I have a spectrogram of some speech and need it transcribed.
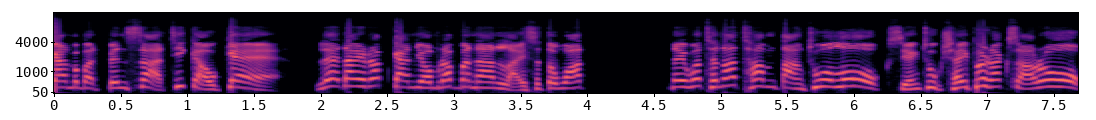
การบำบัดเป็นศาสตร์ที่เก่าแก่ และได้รับการยอมรับมานานหลายศตวรรษ ในวัฒนธรรมต่างทั่วโลก เสียงถูกใช้เพื่อรักษาโรค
